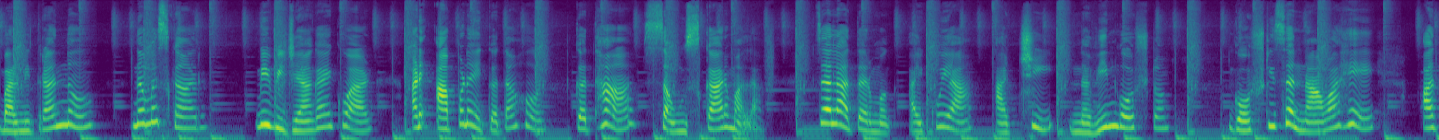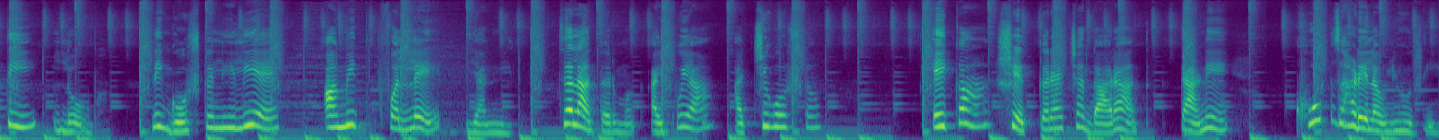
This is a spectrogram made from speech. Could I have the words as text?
बालमित्रांनो नमस्कार. मी विजया गायकवाड आणि आपण ऐकत आहोत कथा संस्कार मला चला तर मग ऐकूया आजची नवीन गोष्ट. गोष्टीचं नाव आहे अति लोभ. आणि गोष्ट लिहिली आहे अमित फल्ले यांनी. चला तर मग ऐकूया आजची गोष्ट. एका शेतकऱ्याच्या दारात त्याने खूप झाडे लावली होती.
